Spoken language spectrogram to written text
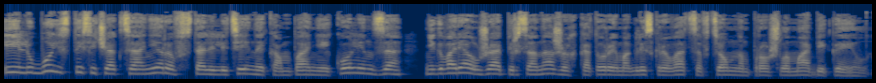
и любой из тысячи акционеров сталелитейной компании Коллинза, не говоря уже о персонажах, которые могли скрываться в темном прошлом Абигейл.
